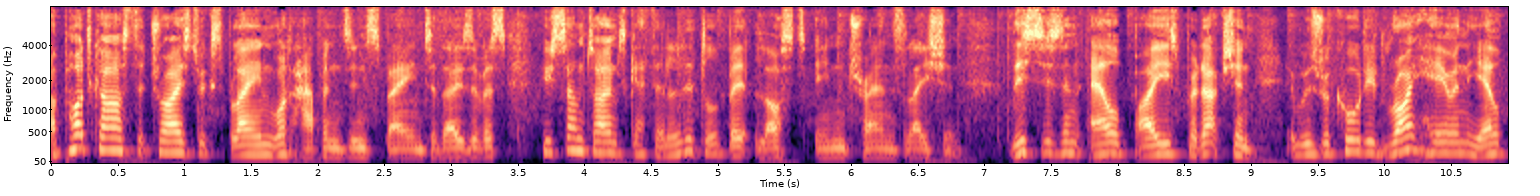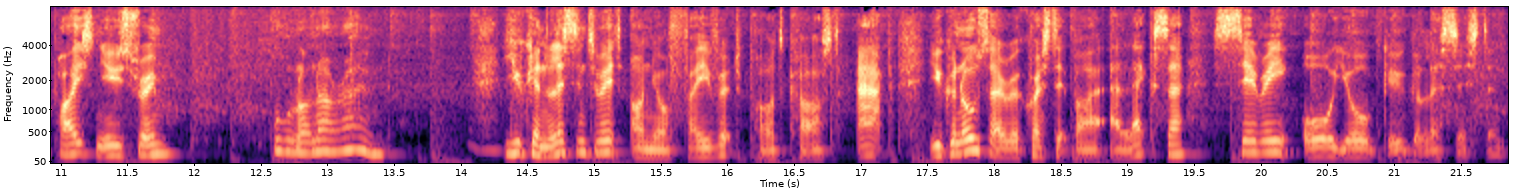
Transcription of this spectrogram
A podcast that tries to explain what happens in Spain to those of us who sometimes get a little bit lost in translation. This is an El País production. It was recorded right here in the El País newsroom, all on our own. You can listen to it on your favourite podcast app. You can also request it via Alexa, Siri, or your Google Assistant.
